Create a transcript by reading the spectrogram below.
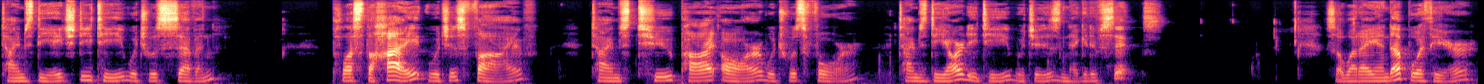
times dh dt, which was 7, plus the height, which is 5, times 2 pi r, which was 4, times dr dt, which is negative 6. So what I end up with here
